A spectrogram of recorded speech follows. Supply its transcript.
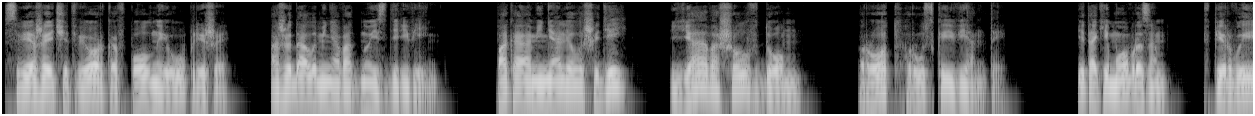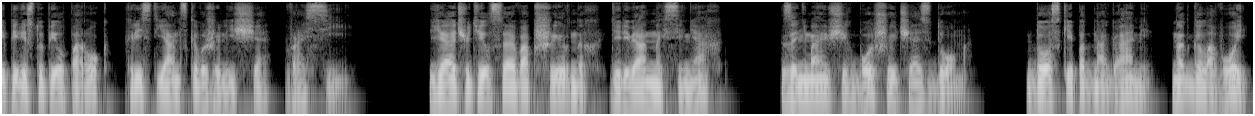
Свежая четверка в полной упряжи ожидала меня в одной из деревень. Пока меняли лошадей, я вошел в дом, род русской венты. И таким образом впервые переступил порог крестьянского жилища в России я очутился в обширных деревянных синях, занимающих большую часть дома. Доски под ногами, над головой,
